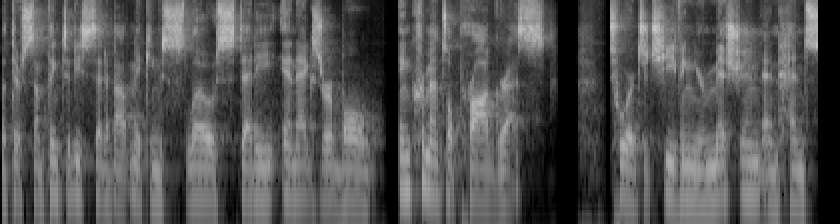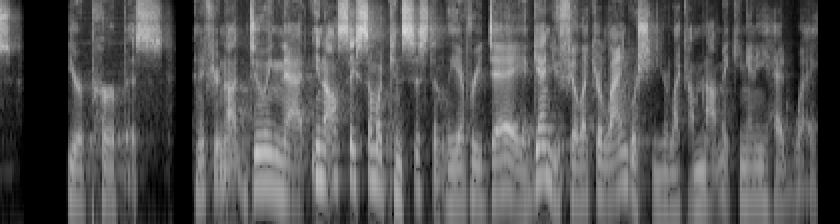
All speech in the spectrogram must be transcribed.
But there's something to be said about making slow, steady, inexorable, incremental progress towards achieving your mission and hence your purpose. And if you're not doing that, you know, I'll say somewhat consistently every day, again, you feel like you're languishing. You're like, I'm not making any headway.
